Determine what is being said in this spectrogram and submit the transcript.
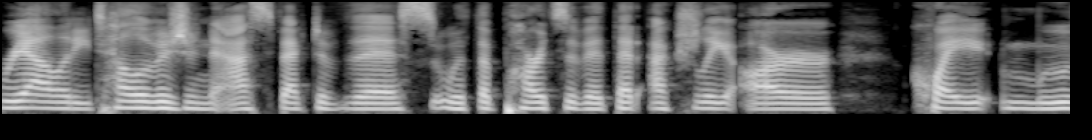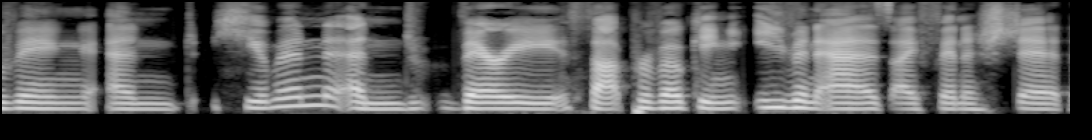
reality television aspect of this with the parts of it that actually are quite moving and human and very thought provoking, even as I finished it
